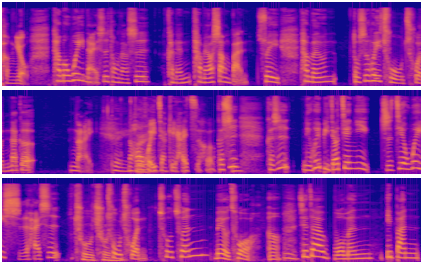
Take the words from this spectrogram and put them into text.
朋友，他们喂奶是通常是可能他们要上班，所以他们都是会储存那个。奶，对，然后回家给孩子喝。可是，可是你会比较建议直接喂食还是储存？储存，储存没有错。嗯，现在我们一般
